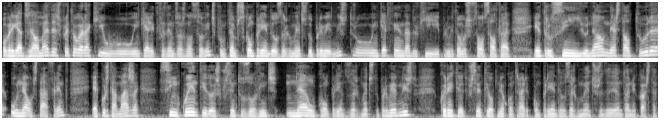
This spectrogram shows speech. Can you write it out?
Obrigado, José Almeida. Espreito agora aqui o inquérito que fazemos aos nossos ouvintes. Perguntamos se compreendeu os argumentos do Primeiro-Ministro. O inquérito tem andado aqui, permitam uma expressão, saltar entre o sim e o não. Nesta altura, o não está à frente, é curta a margem. 52% dos ouvintes não compreendem os argumentos do Primeiro-Ministro. 58% opinião contrária, compreendem os argumentos de António Costa.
